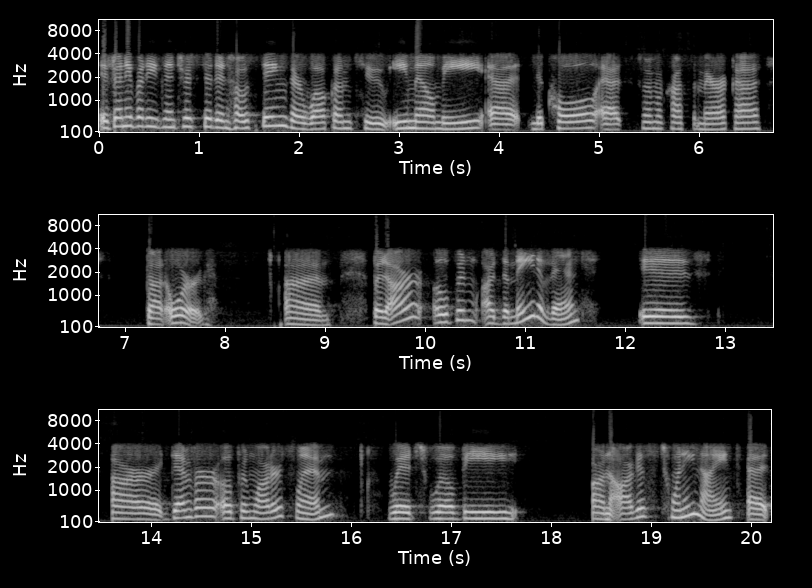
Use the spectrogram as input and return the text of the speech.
if anybody's interested in hosting, they're welcome to email me at nicole at swimacrossamerica.org. Um, but our open, uh, the main event is our Denver Open Water Swim, which will be on August 29th at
